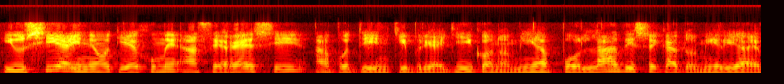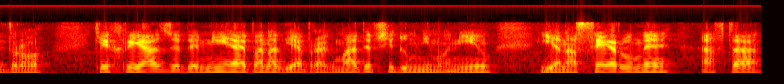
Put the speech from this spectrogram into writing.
Η ουσία είναι ότι έχουμε αφαιρέσει από την κυπριακή οικονομία πολλά δισεκατομμύρια ευρώ και χρειάζεται μία επαναδιαπραγμάτευση του μνημονίου για να φέρουμε αυτά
